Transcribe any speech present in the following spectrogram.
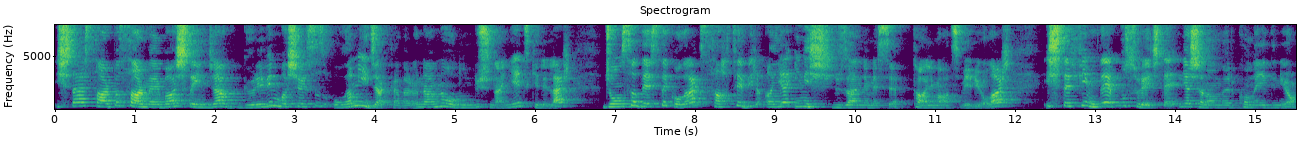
İşler sarpa sarmaya başlayınca görevin başarısız olamayacak kadar önemli olduğunu düşünen yetkililer Jones'a destek olarak sahte bir aya iniş düzenlemesi talimatı veriyorlar. İşte filmde bu süreçte yaşananları konu ediniyor.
